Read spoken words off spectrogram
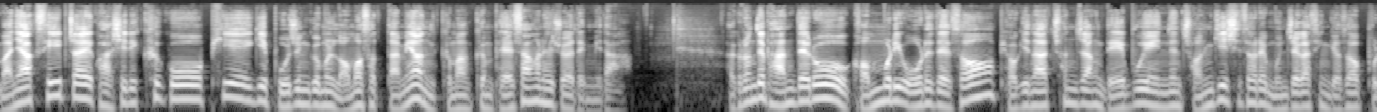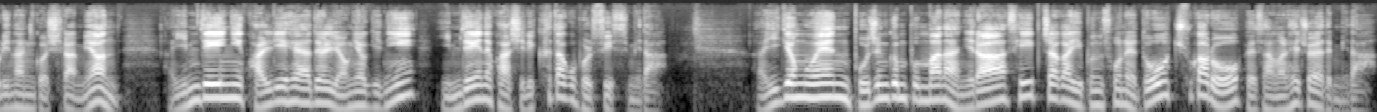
만약 세입자의 과실이 크고 피해액이 보증금을 넘어섰다면 그만큼 배상을 해줘야 됩니다. 아, 그런데 반대로 건물이 오래돼서 벽이나 천장 내부에 있는 전기 시설에 문제가 생겨서 불이 난 것이라면 임대인이 관리해야 될 영역이니 임대인의 과실이 크다고 볼 수 있습니다. 아, 이 경우엔 보증금뿐만 아니라 세입자가 입은 손해도 추가로 배상을 해줘야 됩니다.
